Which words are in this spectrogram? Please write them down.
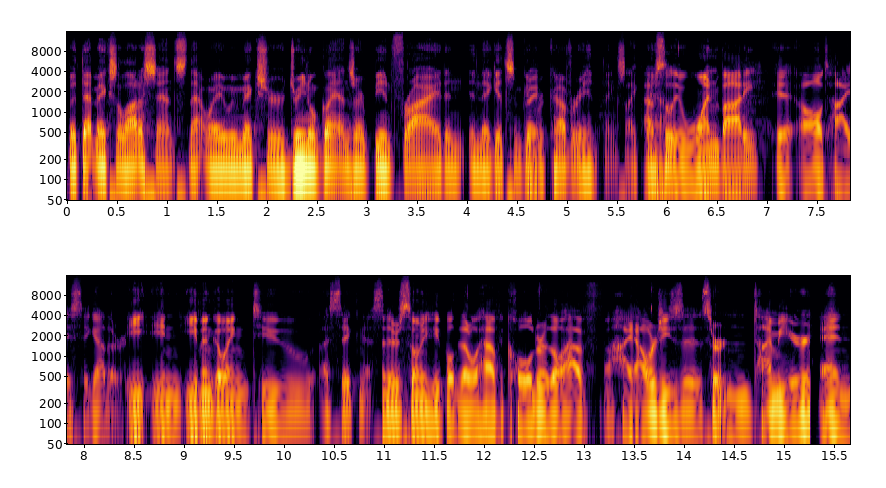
But that makes a lot of sense. That way, we make sure adrenal glands aren't being fried and, and they get some good Right. recovery and things like that. Absolutely. One body, it all ties together. E- in even going to a sickness. and There's so many people that will have a cold or they'll have high allergies at a certain time of year. And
